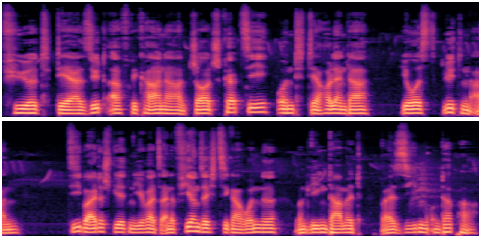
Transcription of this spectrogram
führt der Südafrikaner George Kötzi und der Holländer Joost Lüten an. Sie beide spielten jeweils eine 64er Runde und liegen damit bei sieben unter Paar.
